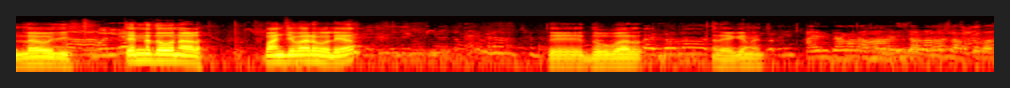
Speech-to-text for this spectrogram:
ਲਓ ਜੀ, ਤਿੰਨ ਦੋ ਨਾਲ, ਪੰਜ ਵਾਰ ਹੋ ਲਿਆ। ਤੇ ਦੋ ਵਾਰ ਰਹਿ ਗਿਆ ਮੈਚ ਐਂਡਾਣਾ ਨਾ ਸਾਡੀ ਸਤਨਾਮ ਸੱਤ ਵਾਰ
